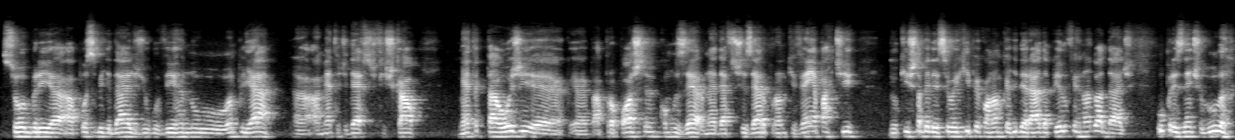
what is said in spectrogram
sobre a, a, possibilidade de o governo ampliar a, a meta de déficit fiscal, meta que está hoje, é, é, a proposta como zero, né, déficit zero para o ano que vem, a partir do que estabeleceu a equipe econômica liderada pelo Fernando Haddad. O presidente Lula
